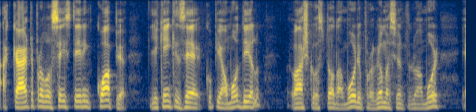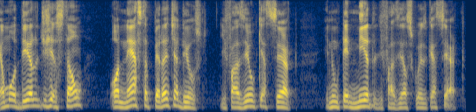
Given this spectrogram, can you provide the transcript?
a carta para vocês terem cópia de quem quiser copiar o modelo. Eu acho que o Hospital do Amor e o Programa Centro do Amor é um modelo de gestão honesta perante a Deus, de fazer o que é certo e não ter medo de fazer as coisas que é certo.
